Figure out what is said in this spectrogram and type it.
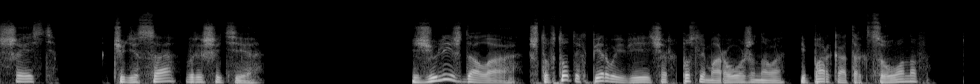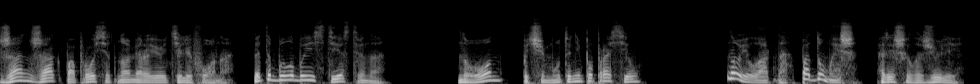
6. Чудеса в решете. Жюли ждала, что в тот их первый вечер после мороженого и парка аттракционов Жан-Жак попросит номер ее телефона. Это было бы естественно. Но он почему-то не попросил. «Ну и ладно, подумаешь», — решила Жюли.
